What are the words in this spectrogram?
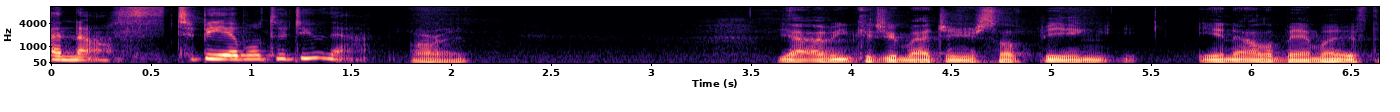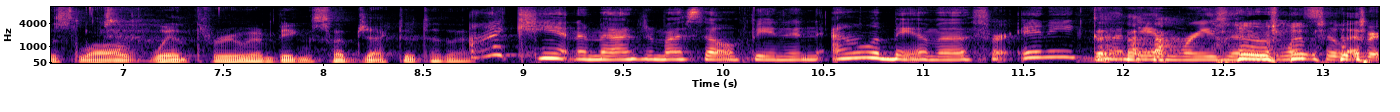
enough to be able to do that. All right. Yeah, I mean, could you imagine yourself being in Alabama if this law went through and being subjected to that? I can't imagine myself being in Alabama for any goddamn reason whatsoever.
